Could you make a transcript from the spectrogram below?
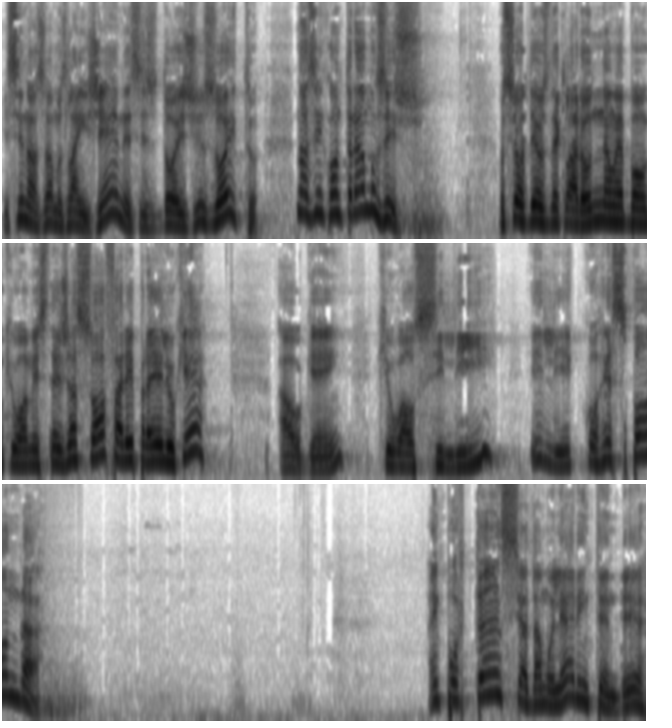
E se nós vamos lá em Gênesis 2,18, nós encontramos isso. O Senhor Deus declarou: Não é bom que o homem esteja só, farei para ele o quê? Alguém que o auxilie e lhe corresponda. A importância da mulher entender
